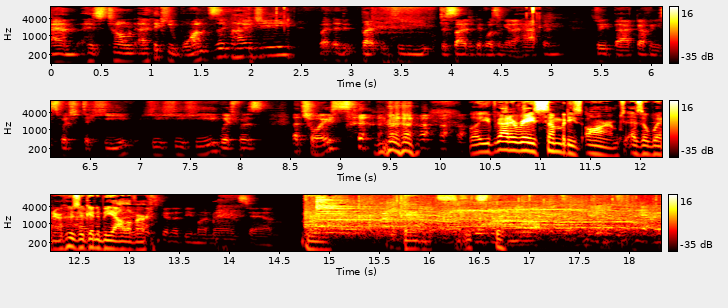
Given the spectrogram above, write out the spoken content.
And his tone, I think he wanted to sing the high G, but it, but he decided it wasn't going to happen, so he backed up and he switched to he, he, he, he, which was a choice. Well, you've got to raise somebody's armed as a winner. Who's it going to be, I- Oliver? It's going to be my man Sam. Damn, it's- it's the- I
